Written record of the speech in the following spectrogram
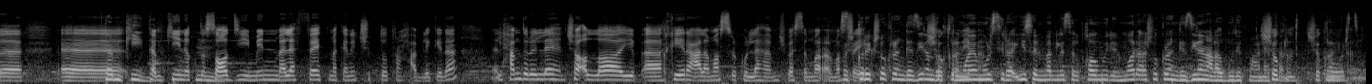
آه تمكين تمكين اقتصادي مم. من ملفات ما كانتش بتطرح قبل كده الحمد لله إن شاء الله يبقى خير على مصر كلها مش بس المرأة المصرية بشكرك شكرا جزيلا شكراً دكتور يا مايا. مرسي رئيس المجلس القومي للمرأة شكرا جزيلا على وجودك معنا شكرا. شكرا نورتينا.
